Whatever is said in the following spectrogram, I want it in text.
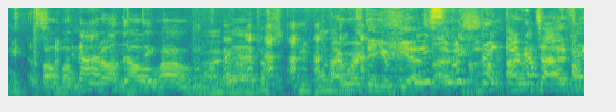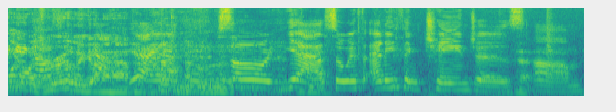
Yes. Oh, but you Not don't about the know how. I I just wonder I worked at UPS. I was, I retired about from wonder digging what's up- really gonna happen. Yeah, yeah. So, yeah, so if anything changes, Yeah. um,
